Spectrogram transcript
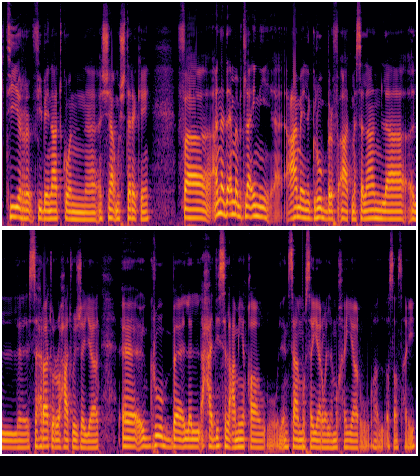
كتير في بيناتكم أشياء مشتركة. فأنا دائما بتلاقيني عامل group رفقات مثلا للسهرات والروحات والجيات group للأحاديث العميقة والإنسان مسير ولا مخير وهالقصص هي.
